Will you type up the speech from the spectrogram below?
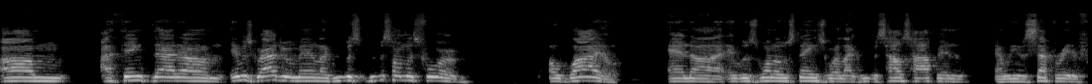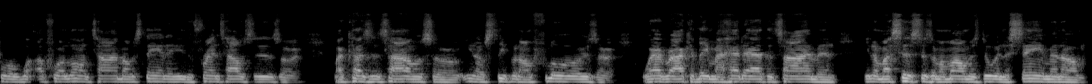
Um, I think that um, it was gradual, man. Like we was we was homeless for a while, and uh, it was one of those things where like we was house hopping and we was separated for a, for a long time. I was staying in either friends' houses or my cousin's house, or you know, sleeping on floors or wherever I could lay my head at the time. And you know, my sisters and my mom was doing the same. And um,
